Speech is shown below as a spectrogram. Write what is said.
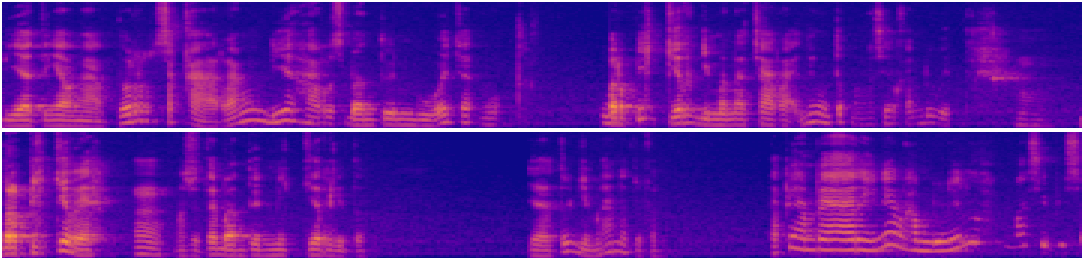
dia tinggal ngatur sekarang dia harus bantuin gue berpikir gimana caranya untuk menghasilkan duit Hmm. berpikir ya Hmm. maksudnya bantuin mikir gitu ya itu gimana tuh kan tapi sampai hari ini alhamdulillah masih bisa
